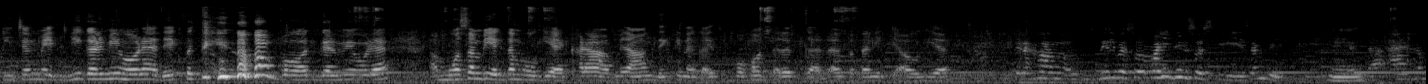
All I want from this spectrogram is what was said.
किचन में इतनी गर्मी हो रहा है देख सकती हो बहुत गर्मी हो रहा है। अब मौसम भी एकदम हो गया है खराब। मेरा आँख देखी ना गाइस बहुत दर्द कर रहा है पता नहीं क्या हो गया। हम दिल में सो वही दिन सोचती है समझे? हम्म, हम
